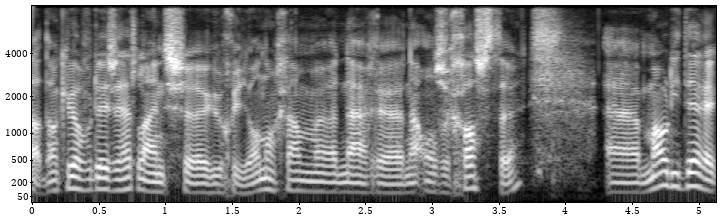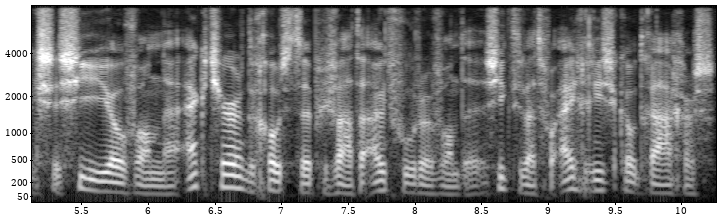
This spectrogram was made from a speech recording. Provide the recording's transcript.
Nou, dankjewel voor deze headlines, uh, Hugo Jan. Dan gaan we naar, uh, naar onze gasten. Uh, Maudi Derks is CEO van uh, Acture, de grootste private uitvoerder van de ziektewet voor eigen risicodragers.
